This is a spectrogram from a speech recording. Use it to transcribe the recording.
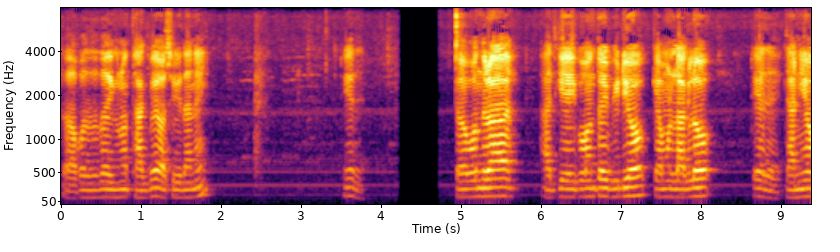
তো আপাতত এগুলো থাকবে, অসুবিধা নেই। ঠিক আছে? তো বন্ধুরা, আজকে এই পর্যন্তই ভিডিও কেমন লাগল? ঠিক আছে, জানিও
